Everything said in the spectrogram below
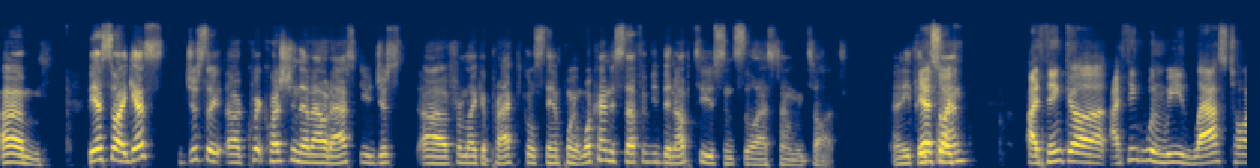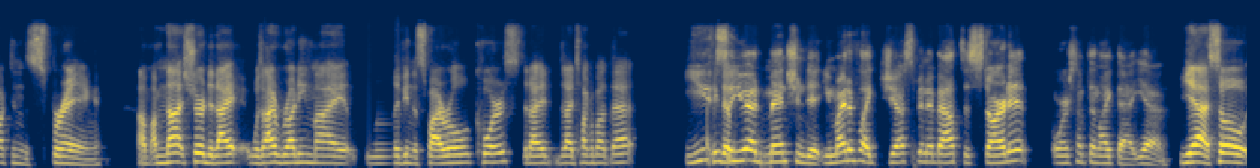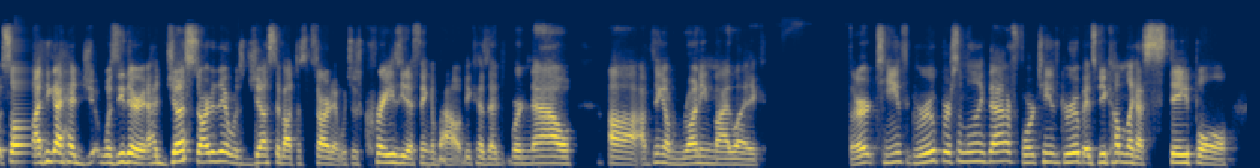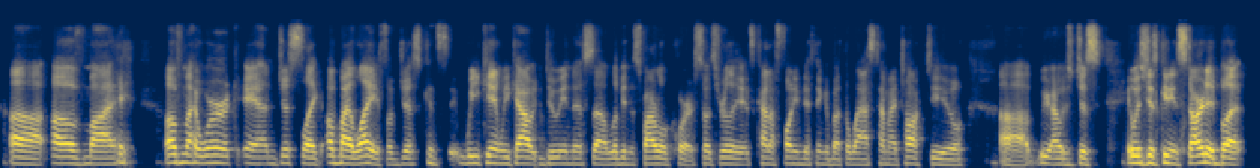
Um yeah, so I guess just a, a quick question that I would ask you just uh from like a practical standpoint, what kind of stuff have you been up to since the last time we talked? Anything yeah? So I, I think uh I think when we last talked in the spring, um, I'm not sure. Did I was I running my living the spiral course? Did I did I talk about that? You so you had mentioned it. You might have like just been about to start it or something like that. Yeah. Yeah. So so I think I had was either had just started it or was just about to start it, which is crazy to think about because I, we're now uh I think I'm running my like 13th group or something like that or 14th group. It's become like a staple uh of my of my work and just like of my life of just week in week out doing this uh, living the spiral course. So it's really it's kind of funny to think about the last time i talked to you. Uh i was just it was just getting started but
